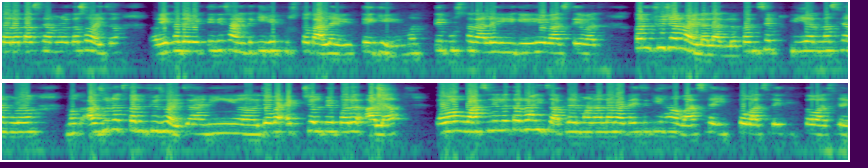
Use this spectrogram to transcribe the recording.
करत असल्यामुळे कसं व्हायचं एखाद्या व्यक्तीने सांगितलं की हे पुस्तक आलंय ते घे. मग ते पुस्तक आलंय हे घे हे वाच ते वाच. कन्फ्युजन व्हायला लागलं. कन्सेप्ट क्लिअर नसल्यामुळं मग अजूनच कन्फ्युज व्हायचं. आणि जेव्हा ऍक्च्युअल पेपर आला तेव्हा वाचलेलं तर राहायचं. आपल्या मनाला वाटायचं की हा वाचलंय इतकं वाचलंय तितकं वाचलंय.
